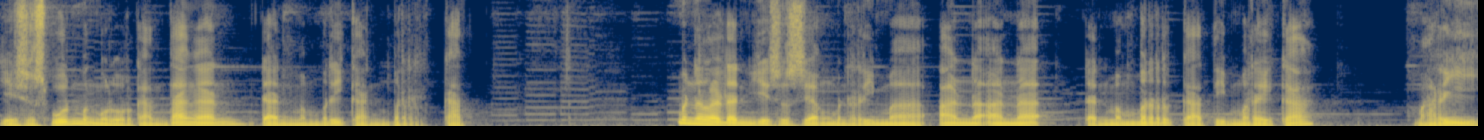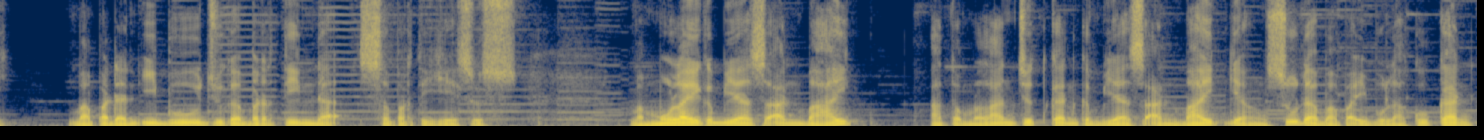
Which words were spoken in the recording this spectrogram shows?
Yesus pun mengulurkan tangan dan memberikan berkat. Meneladan Yesus yang menerima anak-anak dan memberkati mereka, Mari, Bapak dan Ibu juga bertindak seperti Yesus. Memulai kebiasaan baik atau melanjutkan kebiasaan baik yang sudah Bapak Ibu lakukan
